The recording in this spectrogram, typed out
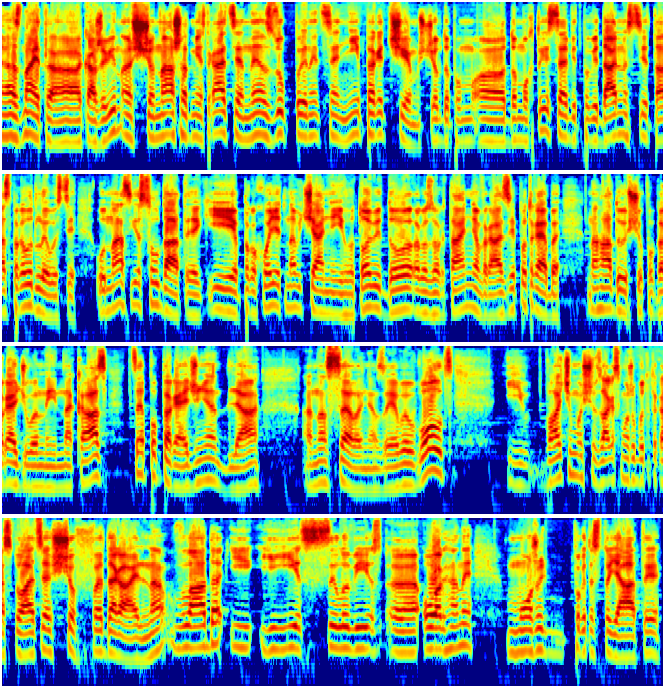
Е, Знаєте, е, каже він, що наша адміністрація не зупиниться ні перед чим, щоб е, домогтися відповідальності та справедливості. У нас є солдати, які проходять навчання і готові до розгортання в разі потреби. Нагадую, що попереджувальний наказ це попередження для населення, заявив Волц. І бачимо, що зараз може бути така ситуація, що федеральна влада і її силові е, органи можуть протистояти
